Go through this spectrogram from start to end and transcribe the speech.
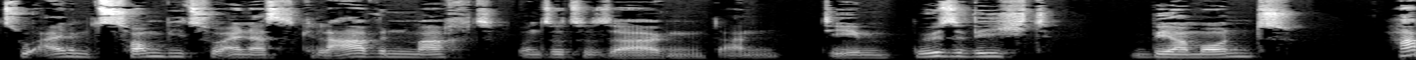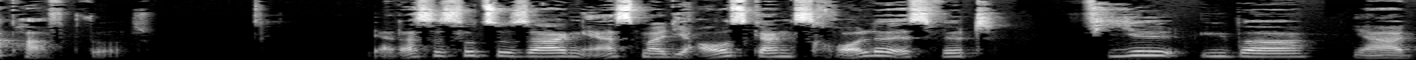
zu einem Zombie, zu einer Sklavin macht und sozusagen dann dem Bösewicht Beamont habhaft wird. Ja, das ist sozusagen erstmal die Ausgangsrolle. Es wird viel über ja,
